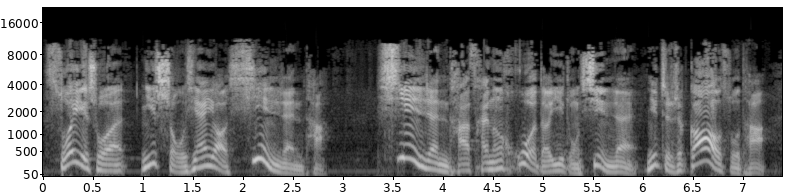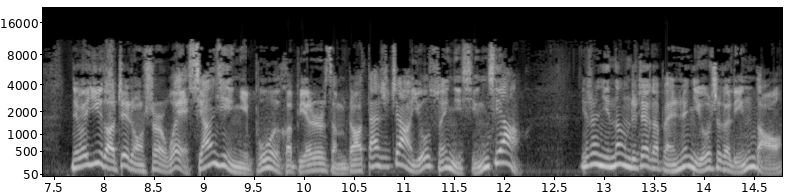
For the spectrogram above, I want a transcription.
所以说，你首先要信任他，信任他才能获得一种信任。你只是告诉他，你说遇到这种事儿，我也相信你不会和别人怎么着，但是这样有损你形象。你说你弄着这个，本身你又是个领导，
